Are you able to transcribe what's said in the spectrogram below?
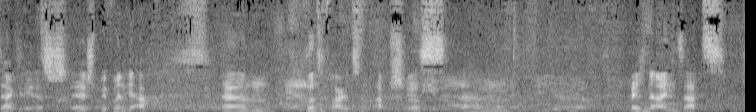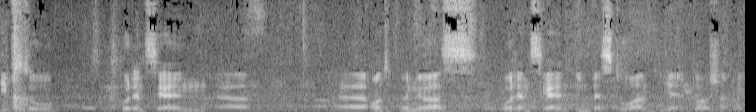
Danke dir, das äh, spürt man dir ab. Ähm, kurze Frage zum Abschluss. Ähm, welchen einen Satz gibst du potenziellen äh, äh, Entrepreneurs, potenziellen Investoren hier in Deutschland mit?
